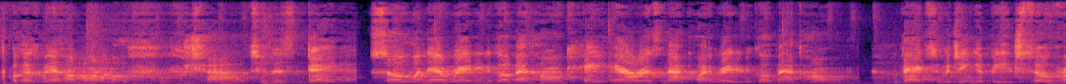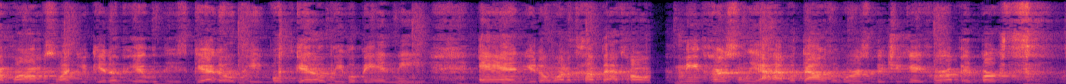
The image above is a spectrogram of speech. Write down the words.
Because me and her mom are, whew, child, to this day. So when they're ready to go back home, Kay is not quite ready to go back home back to Virginia Beach. So her mom's like, you get up here with these ghetto people, ghetto people being me, and you don't want to come back home. Me personally, I have a thousand words, bitch. You gave her up at birth.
